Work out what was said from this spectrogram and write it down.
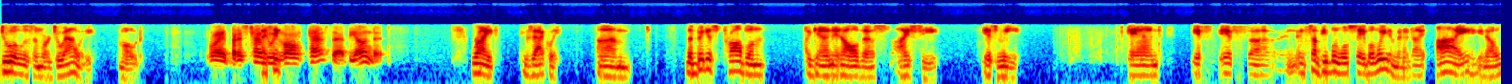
dualism or duality mode. Right, but it's time I to think- evolve past that, beyond it. Right, exactly. Um, the biggest problem, again, in all this I see, is me. And if if uh, and, some people will say, well, wait a minute, I I you know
